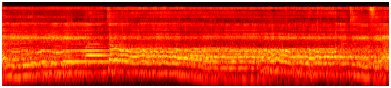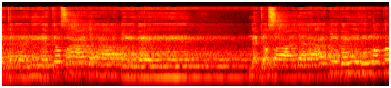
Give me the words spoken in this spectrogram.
فلما تراءت الفئتان نكص على عقبيه نكص على عقبيه وقال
